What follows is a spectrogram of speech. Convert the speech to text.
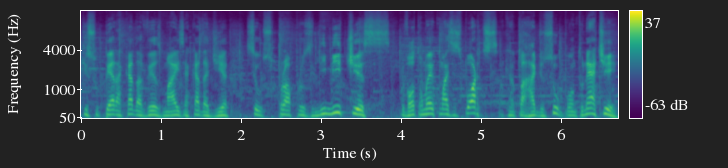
que supera cada vez mais e a cada dia seus próprios limites. Eu volto amanhã com mais esportes aqui na tua radiosul.net.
